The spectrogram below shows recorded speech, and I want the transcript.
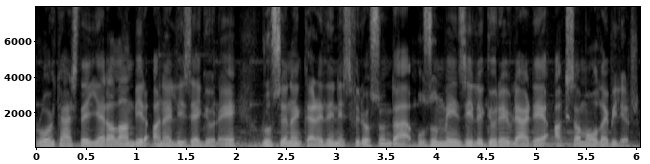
Reuters'te yer alan bir analize göre Rusya'nın Karadeniz filosunda uzun menzilli görevlerde aksama olabilir.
